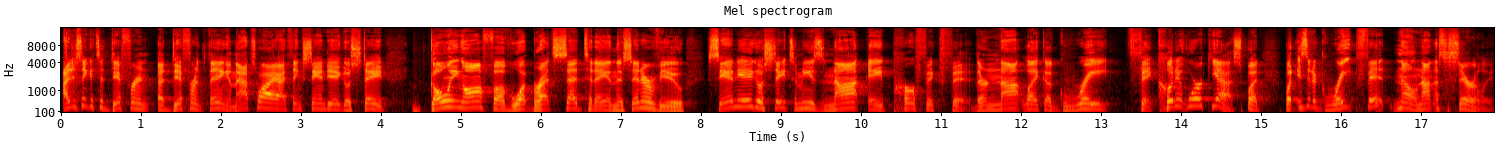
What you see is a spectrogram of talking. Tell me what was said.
I just think it's a different a different thing, and that's why I think San Diego State, going off of what Brett said today in this interview. San Diego State to me is not a perfect fit. They're not like a great fit. Could it work? Yes, but but is it a great fit? No, not necessarily.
